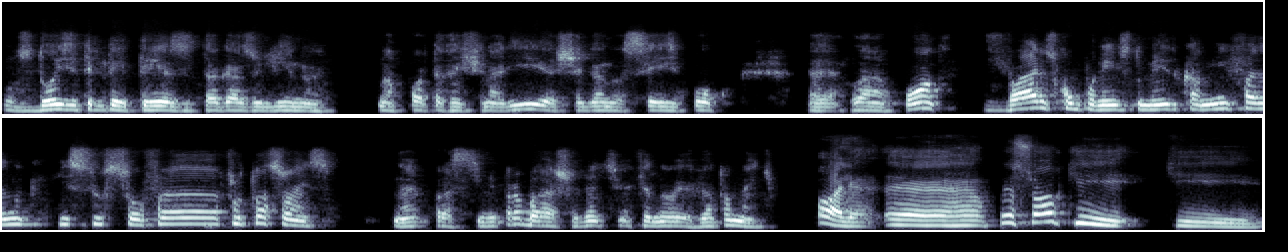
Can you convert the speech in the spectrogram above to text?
os 2,33 da gasolina na porta da refinaria, chegando a 6 e pouco é, lá na ponta, vários componentes do meio do caminho fazendo que isso sofra flutuações, né, para cima e para baixo, eventualmente. Olha, é, o pessoal que, que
